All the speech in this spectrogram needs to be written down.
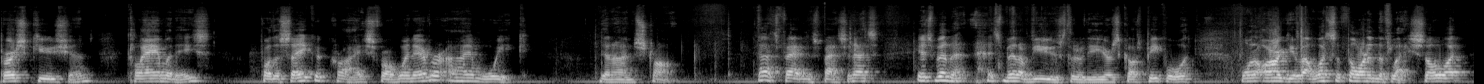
persecutions, calamities, for the sake of Christ, for whenever I am weak, then I'm strong. That's fabulous passage. That's it's been it's been abused through the years because people want to argue about what's the thorn in the flesh. So what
